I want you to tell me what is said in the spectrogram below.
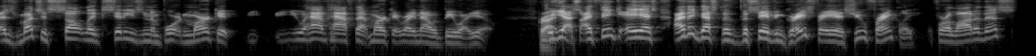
as much as Salt Lake City is an important market, you have half that market right now with BYU. Right. But yes, I think AS. I think that's the the saving grace for ASU. Frankly, for a lot of this,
